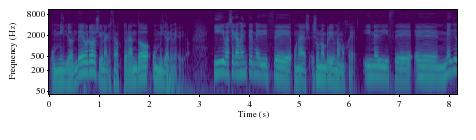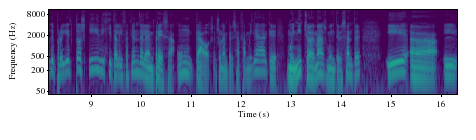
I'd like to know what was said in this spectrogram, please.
un millón de euros y una que está facturando un millón y medio. Y básicamente me dice, una es, un hombre y una mujer, y me dice, en medio de proyectos y digitalización de la empresa, un caos. Es una empresa familiar, que muy nicho además, muy interesante, y, ah, y,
